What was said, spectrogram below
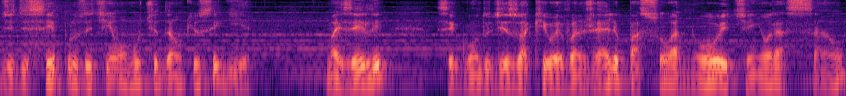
de discípulos e tinha uma multidão que o seguia. Mas ele, segundo diz aqui o Evangelho, passou a noite em oração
